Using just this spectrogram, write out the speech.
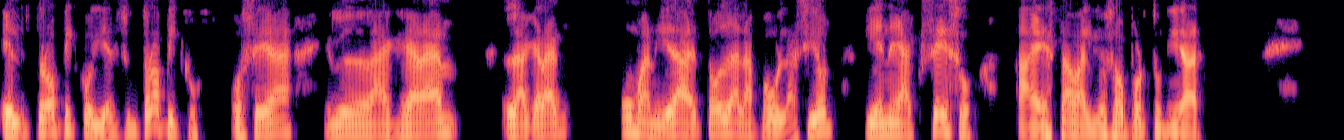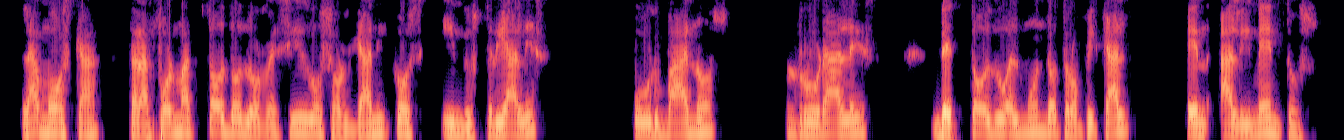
el trópico y el subtrópico. O sea, la gran, la gran humanidad, toda la población tiene acceso a esta valiosa oportunidad. La mosca transforma todos los residuos orgánicos industriales, urbanos, rurales, de todo el mundo tropical en alimentos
